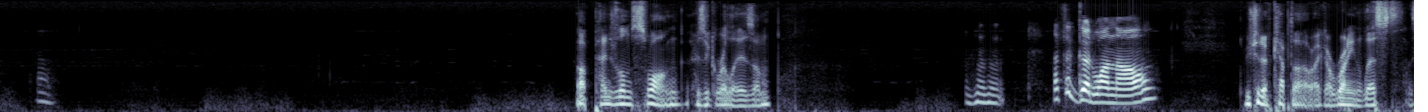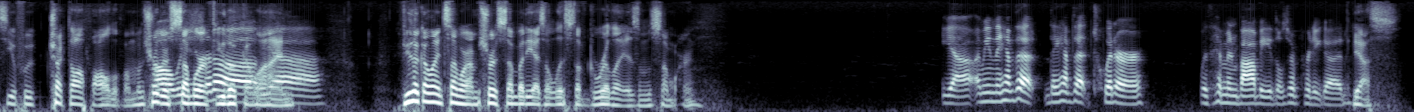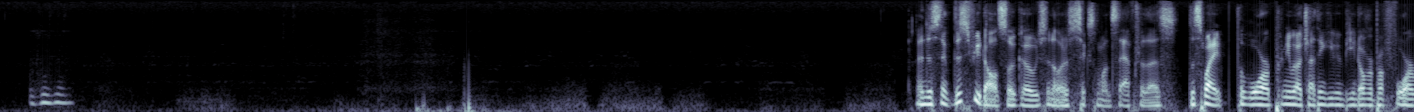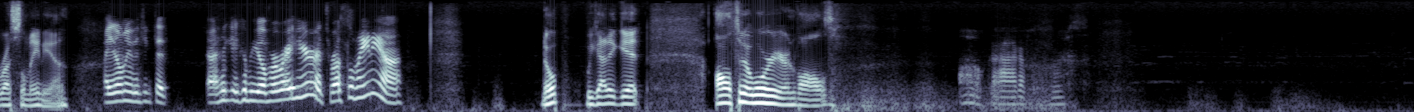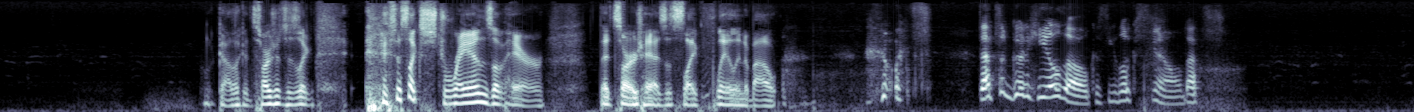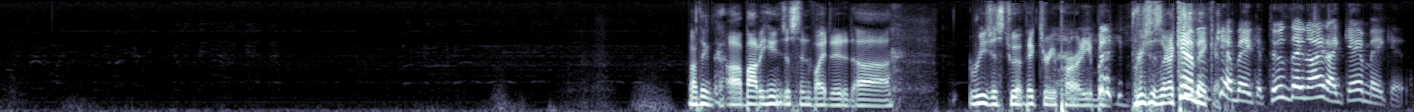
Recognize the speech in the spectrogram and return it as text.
Oh, pendulum swung. There's a gorillaism. Mm-hmm. That's a good one though. We should have kept a like a running list. Let's see if we checked off all of them. I'm sure Oh, there's somewhere if you look online. Yeah. If you look online somewhere, I'm sure somebody has a list of gorillaisms somewhere. Yeah. I mean, they have that. They have that Twitter with him and Bobby. Those are pretty good. Yes. Mm-hmm. And just think this feud also goes another six months after this, despite the war pretty much I think even being over before WrestleMania. I don't even think that. I think it could be over right here. It's WrestleMania. Nope, we got to get Ultimate Warrior involved. Oh God, of course. God, look at Sarge's is like it's just like strands of hair that Sarge has. It's like flailing about. that's a good heel though, because he looks. You know, that's. I think uh, Bobby Heenan just invited uh, Regis to a victory party, but Regis is like, I can't make it. Can't make it. Tuesday night, I can't make it.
